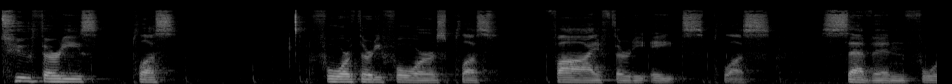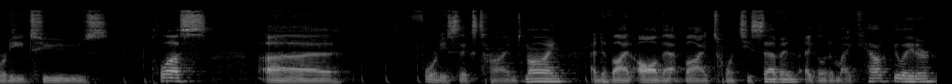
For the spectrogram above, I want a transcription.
two 30s plus four 34s plus five 38s plus seven 42s plus uh, 46 times 9. I divide all that by 27. I go to my calculator.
